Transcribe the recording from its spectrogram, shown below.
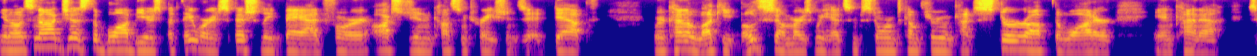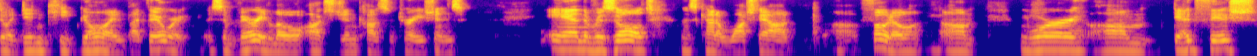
you know, it's not just the blob years, but they were especially bad for oxygen concentrations at depth. We are kind of lucky both summers we had some storms come through and kind of stir up the water and kind of so it didn't keep going, but there were some very low oxygen concentrations. And the result, this kind of washed out uh, photo, um, were um, dead fish,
